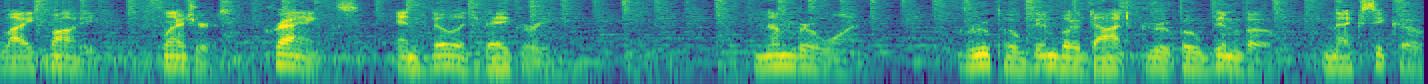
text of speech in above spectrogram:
Lightbody, Fletchers, Cranks, and Village Bakery. Number 1. Grupo Bimbo. Grupo Bimbo, Mexico.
